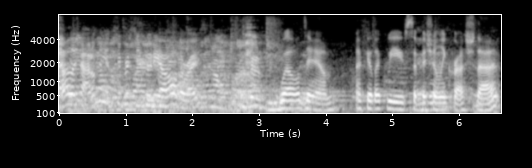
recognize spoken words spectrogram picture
I like that. I don't think it's super seafoody at all, the rice. Well, damn. I feel like we've sufficiently crushed that.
